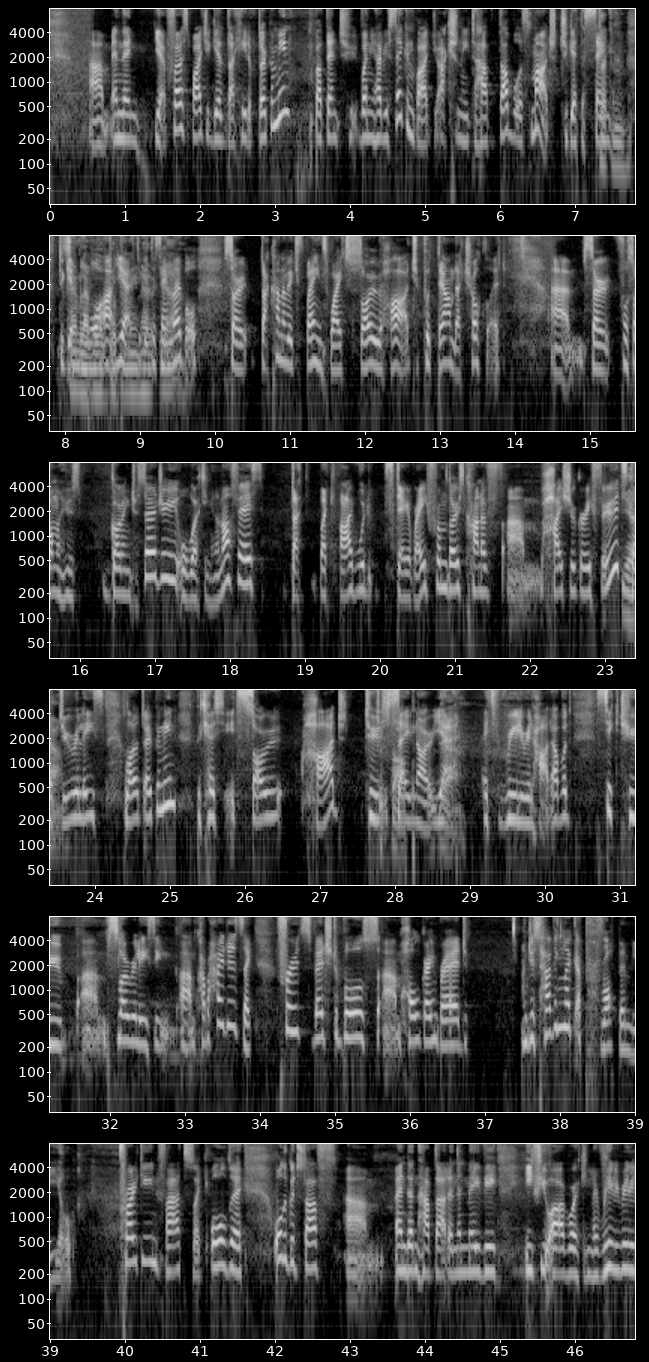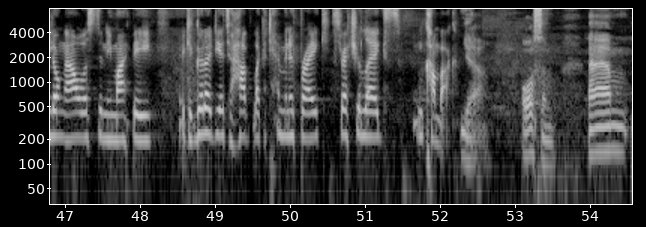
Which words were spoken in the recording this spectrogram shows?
Um, and then, yeah, first bite you get that hit of dopamine, but then to, when you have your second bite, you actually need to have double as much to get the same, Second- to get same more, uh, yeah, to get the same yeah. level. So that kind of explains why it's so hard to put down that chocolate. Um, so for someone who's going to surgery or working in an office, that like I would stay away from those kind of um, high sugary foods Yeah. that do release a lot of dopamine because it's so hard to, To say no. Yeah. Yeah. It's really, really hard. I would stick to um, slow releasing um, carbohydrates like fruits, vegetables, um, whole grain bread, and just having like a proper meal protein fats like all the all the good stuff um, and then have that and then maybe if you are working like really really long hours then it might be like a good idea to have like a 10 minute break stretch your legs and come back Yeah, awesome. Um,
